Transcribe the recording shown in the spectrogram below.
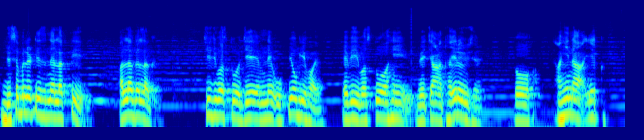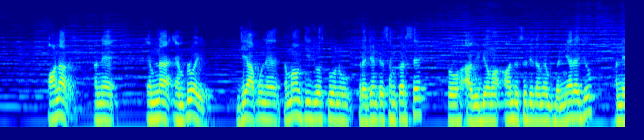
ડિસેબિલિટીઝને લગતી અલગ અલગ ચીજ વસ્તુઓ જે એમને ઉપયોગી હોય એવી વસ્તુઓ અહીં વેચાણ થઈ રહ્યું છે. તો અહીંના એક ઓનર અને એમના એમ્પ્લોય જે આપણને તમામ ચીજ વસ્તુઓનું પ્રેઝન્ટેશન કરશે, તો આ વિડીયોમાં અંત સુધી તમે બન્યા રહેજો. અને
